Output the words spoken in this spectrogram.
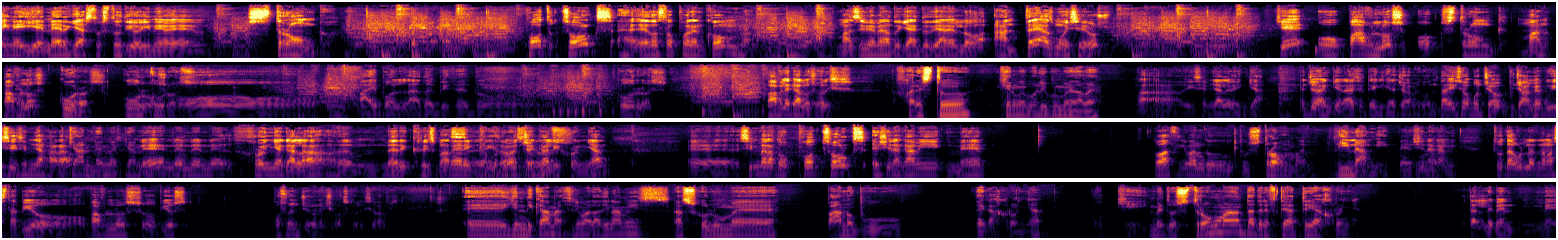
Γενικά είναι η ενέργεια στο στούντιο είναι ε, strong. Pod Talks ε, εδώ στο Pod.com μαζί με εμένα τον Γιάννη τον Διανέλο Αντρέας Μωυσέος και ο Παύλος, ο strong man, Παύλος Κούρος. Κούρος. Κούρος. Ω, πάει πολλά το επίθετο Κούρος. Παύλε καλώς όρισες. Ευχαριστώ. Χαίρομαι πολύ που είμαι εδώ. Μα είσαι μια λεβενκιά. Δεν ξέρω αν και να είσαι τελικά τζάμε κοντά. Είσαι όπου τζα- που τζάμε που είσαι, είσαι μια χαρά. Πιάνε, ναι, πιάνε. Ναι, ναι, ναι, ναι. Χρόνια καλά. Ε, Merry Christmas Merry ε, Christmas, εδώ και όλους. καλή χρονιά. Ε, σήμερα το Pod Talks έχει να κάνει με Το άθλημα του, του Strongman. δύναμη. Με Έχει να δύναμη. κάνει. Τούτα ούλα να μας τα πει ο Παύλος, ο οποίος πόσο καιρό έχει που ασχολείσαι, Παύλη. Ε, γενικά με αθλήματα δύναμης ασχολούμαι πάνω από 10 χρόνια. Οκ. Με το Strongman τα τελευταία 3 χρόνια. Όταν λέμε με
